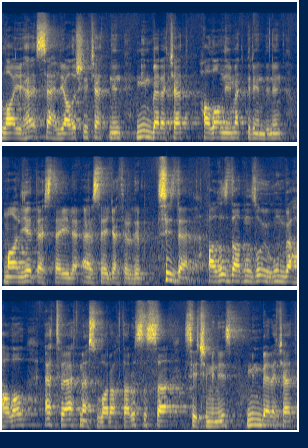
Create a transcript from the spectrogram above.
layihə Səhliyalı şirkətinin Min Bərəkət Halal Nemət brendinin maliyyə dəstəyi ilə ərsəyə gətirilib. Siz də ağız dadınıza uyğun və halal ət və ət məhsulları axtarırsınızsa, seçiminiz Min Bərəkət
